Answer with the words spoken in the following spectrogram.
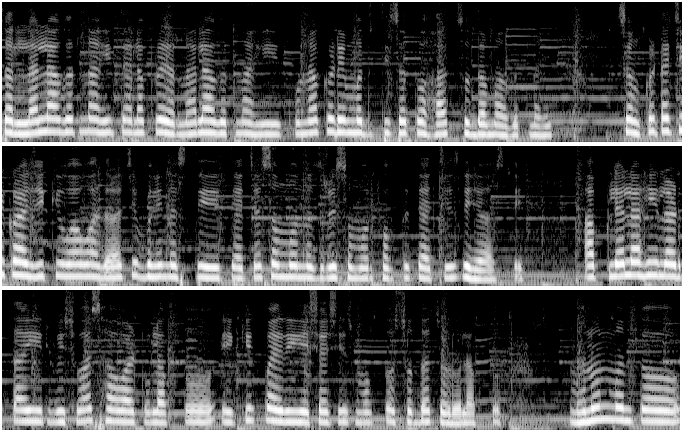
सल्ला लागत नाही त्याला प्रेरणा लागत नाही कुणाकडे मदतीचा तो हात सुद्धा मागत नाही. संकटाची काळजी किंवा वादळाचे भय नसते त्याच्यासमोर नजरेसमोर फक्त त्याचेच ध्येय असते. आपल्यालाही लढता येईल विश्वास हा वाटू लागतो एक एक पायरी यशाशीच मग तो सुद्धा चढू लागतो. म्हणून म्हणतो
